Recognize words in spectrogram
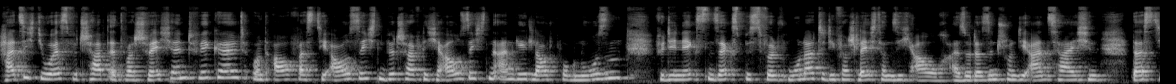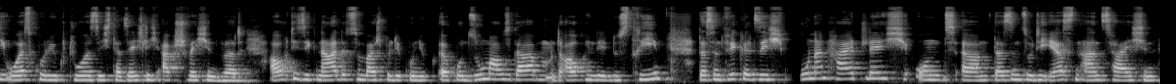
hat sich die US-Wirtschaft etwas schwächer entwickelt und auch was die Aussichten, wirtschaftliche Aussichten angeht, laut Prognosen für die nächsten sechs bis zwölf Monate, die verschlechtern sich auch. Also da sind schon die Anzeichen, dass die US-Konjunktur sich tatsächlich abschwächen wird. Auch die Signale, zum Beispiel die äh, Konsumausgaben und auch in der Industrie, das entwickelt sich uneinheitlich und ähm, das sind so die ersten Anzeichen,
